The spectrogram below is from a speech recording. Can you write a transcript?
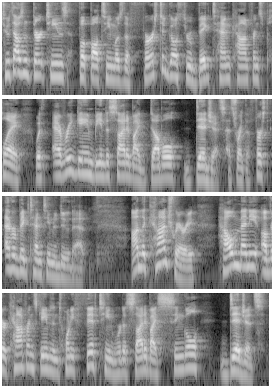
2013's football team was the first to go through Big Ten conference play with every game being decided by double digits. That's right, the first ever Big Ten team to do that. On the contrary, how many of their conference games in 2015 were decided by single digits?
